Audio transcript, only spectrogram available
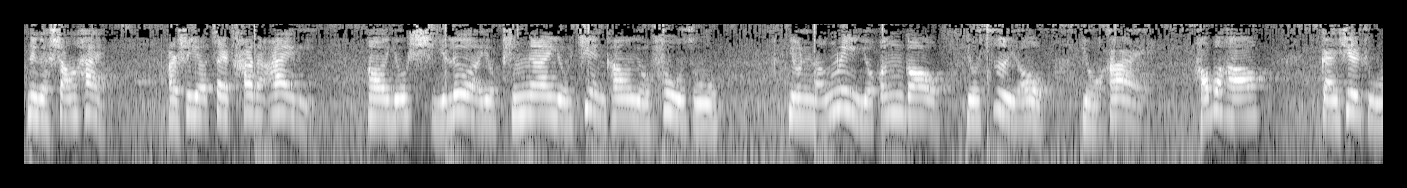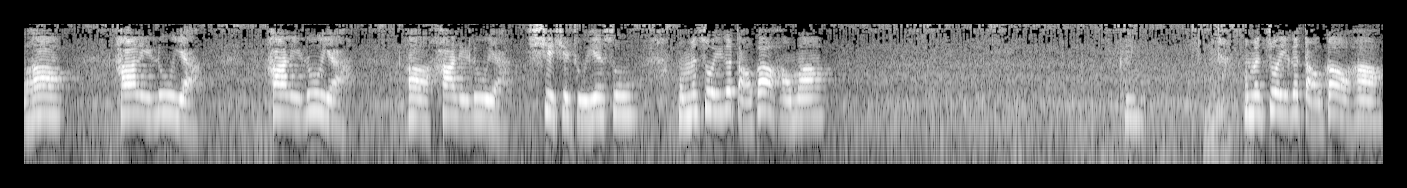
那个伤害，而是要在他的爱里。啊，有喜乐，有平安，有健康，有富足，有能力，有恩高，有自由，有爱，好不好？感谢主哈，哈利路亚，哈利路亚，啊，哈利路亚，谢谢主耶稣。我们做一个祷告好吗？嗯，我们做一个祷告哈，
